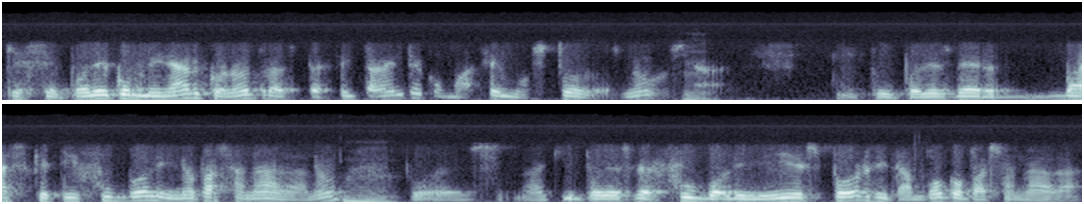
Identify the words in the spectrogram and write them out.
que se puede combinar con otras perfectamente como hacemos todos, ¿no? O sea, tú puedes ver básquet y fútbol y no pasa nada, ¿no? Pues aquí puedes ver fútbol y eSports y tampoco pasa nada.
